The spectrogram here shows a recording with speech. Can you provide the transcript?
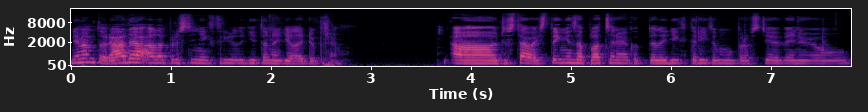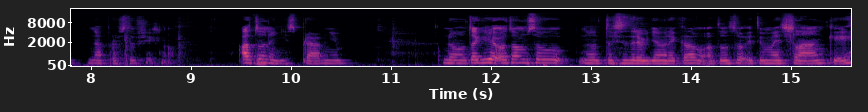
nemám to ráda, ale prostě některý lidi to nedělají dobře. A dostávají stejně zaplacené jako ty lidi, kteří tomu prostě věnují naprosto všechno. A to není správně. No, takže o tom jsou, no teď si tady udělám reklamu, o tom jsou i ty moje články.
